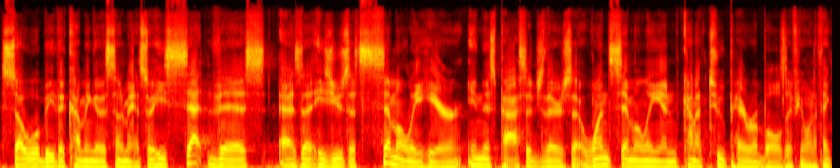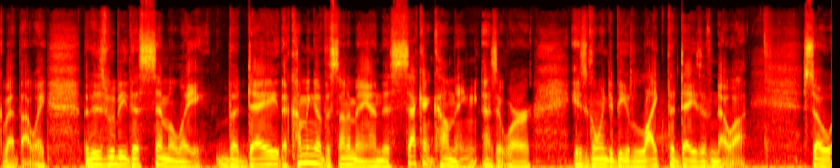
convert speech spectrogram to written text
so will be the coming of the Son of Man. So he set this as a, he's used a simile here. In this passage, there's a, one simile and kind of two parables, if you want to think about it that way. But this would be the simile. The day, the coming of the Son of Man, the second coming, as it were, is going to be like the days of Noah. So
